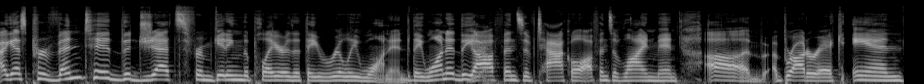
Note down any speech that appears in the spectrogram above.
I guess, prevented the Jets from getting the player that they really wanted. They wanted the yeah. offensive tackle, offensive lineman, uh, Broderick, and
